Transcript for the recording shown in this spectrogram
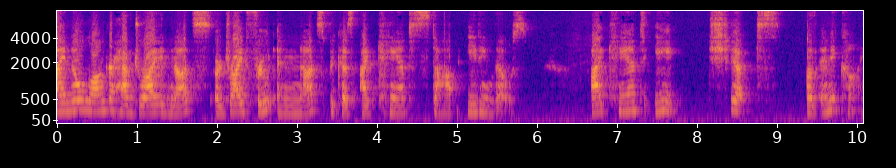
I no longer have dried nuts or dried fruit and nuts because I can't stop eating those. I can't eat chips of any kind.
